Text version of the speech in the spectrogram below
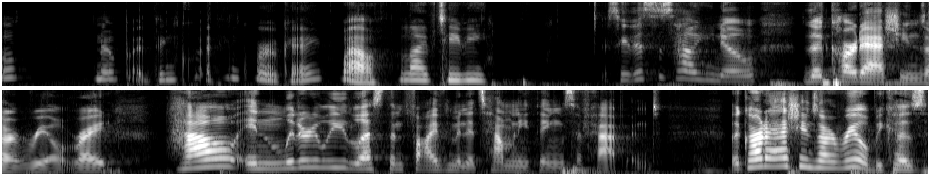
Oh, nope. I think I think we're okay. Wow, live TV. See, this is how you know the Kardashians aren't real, right? How in literally less than five minutes, how many things have happened? The Kardashians aren't real because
